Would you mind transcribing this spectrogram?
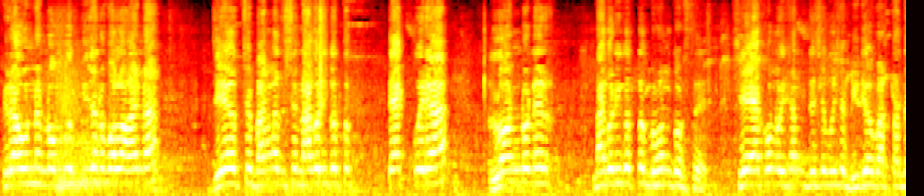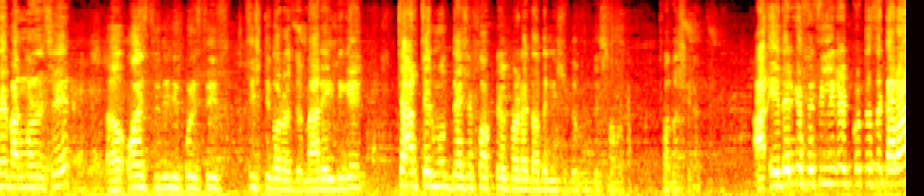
ফেরাউন্না নব্বত কি যেন বলা হয় না? যে হচ্ছে বাংলাদেশের নাগরিকত্ব ত্যাগ কইরা লন্ডনের নাগরিকত্ব গ্রহণ করছে, সে এখন ওইখানে দেশে বসে ভিডিও বার্তা দেয় বাংলাদেশে অস্থিতিশীল পরিস্থিতি সৃষ্টি করার জন্য। আর এইদিকে চার্চের মধ্যে এসে ককটেল ফাটায় তাদের নিষিদ্ধ সদস্যরা। আর এদেরকে ফেসিলিটেট করতেছে কারা?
